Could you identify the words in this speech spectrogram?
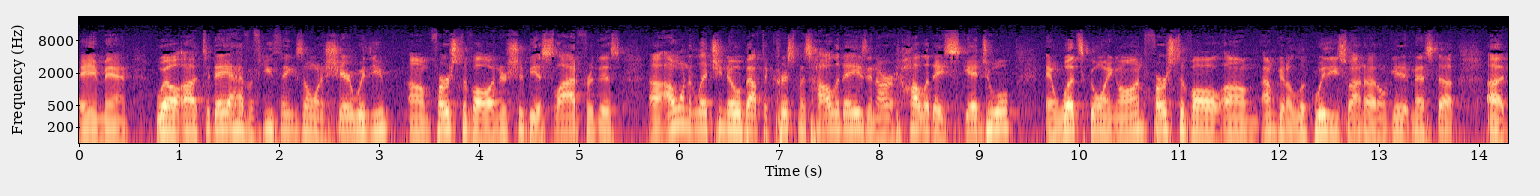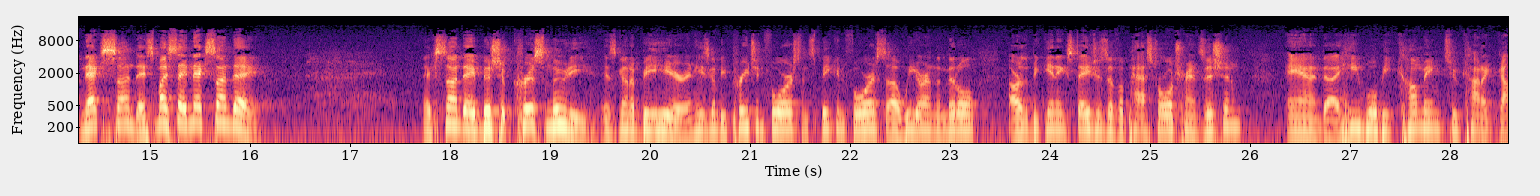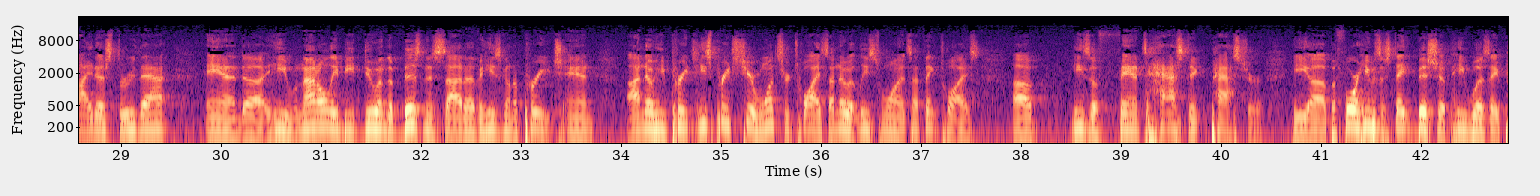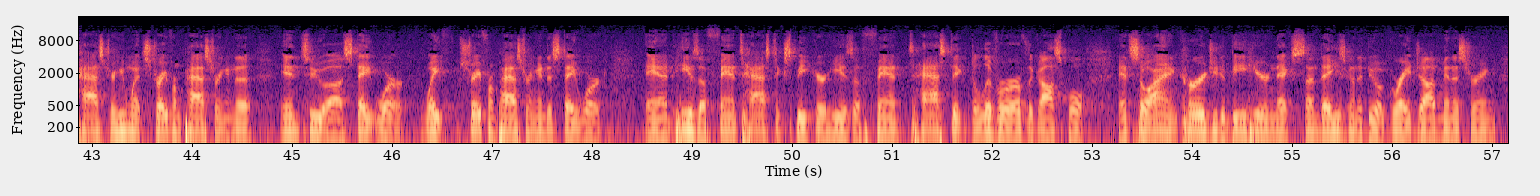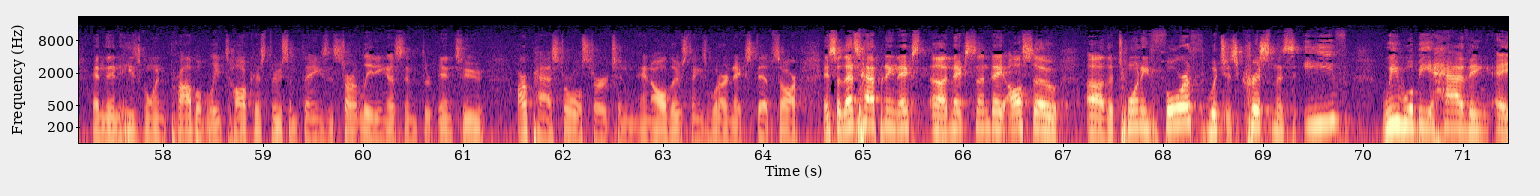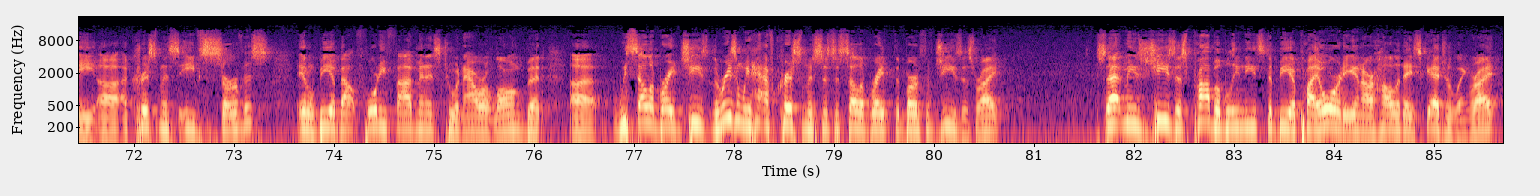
Amen. Well, uh, today I have a few things I want to share with you. Um, first of all, and there should be a slide for this, uh, I want to let you know about the Christmas holidays and our holiday schedule and what's going on. First of all, um, I'm going to look with you so I know I don't get it messed up. Uh, next Sunday, somebody say next Sunday. Next Sunday, Bishop Chris Moody is going to be here, and he's going to be preaching for us and speaking for us. Uh, we are in the middle or the beginning stages of a pastoral transition, and uh, he will be coming to kind of guide us through that. And uh, he will not only be doing the business side of it, he's going to preach. And I know he preached. He's preached here once or twice. I know at least once. I think twice. Uh, He's a fantastic pastor. He uh, before he was a state bishop, he was a pastor. He went straight from pastoring into into uh, state work. Wait, straight from pastoring into state work. And he is a fantastic speaker. He is a fantastic deliverer of the gospel. And so I encourage you to be here next Sunday. He's going to do a great job ministering, and then he's going to probably talk us through some things and start leading us in th- into our pastoral search and, and all those things, what our next steps are. And so that's happening next, uh, next Sunday. Also, uh, the 24th, which is Christmas Eve, we will be having a, uh, a Christmas Eve service. It'll be about 45 minutes to an hour long, but uh, we celebrate Jesus. The reason we have Christmas is to celebrate the birth of Jesus, right? So that means Jesus probably needs to be a priority in our holiday scheduling, right?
